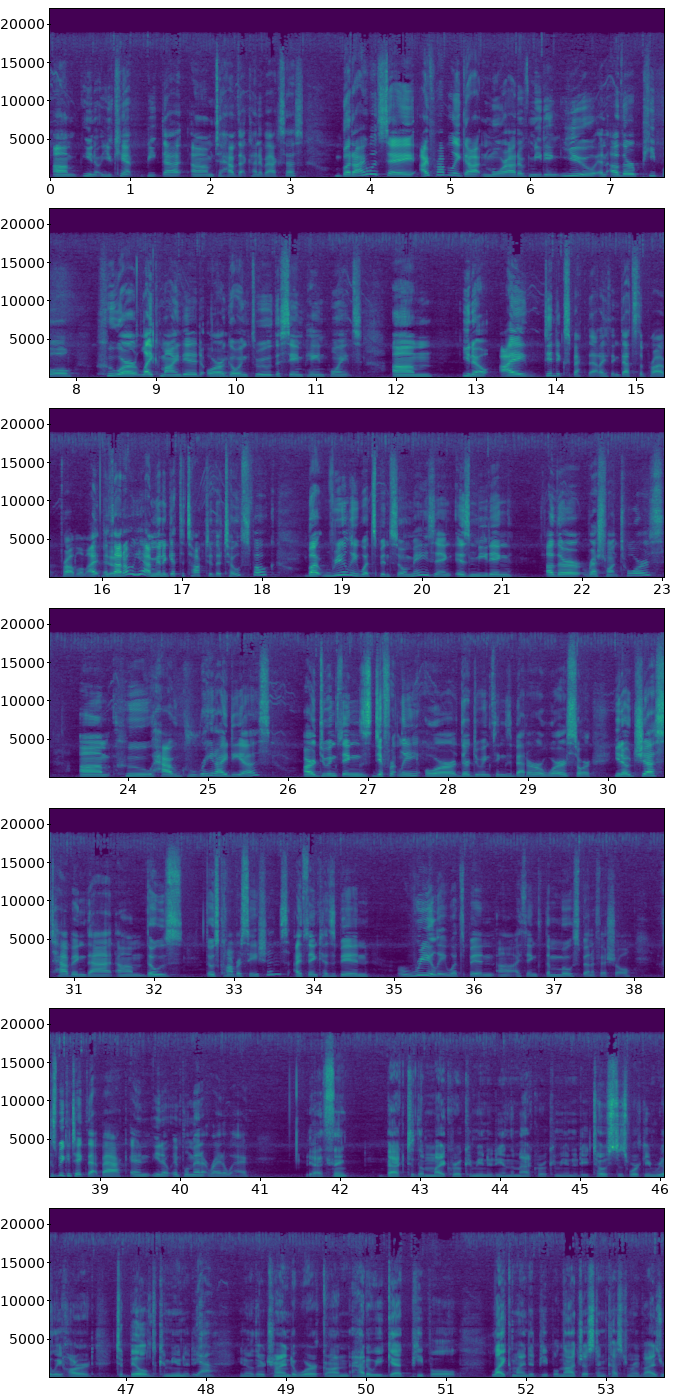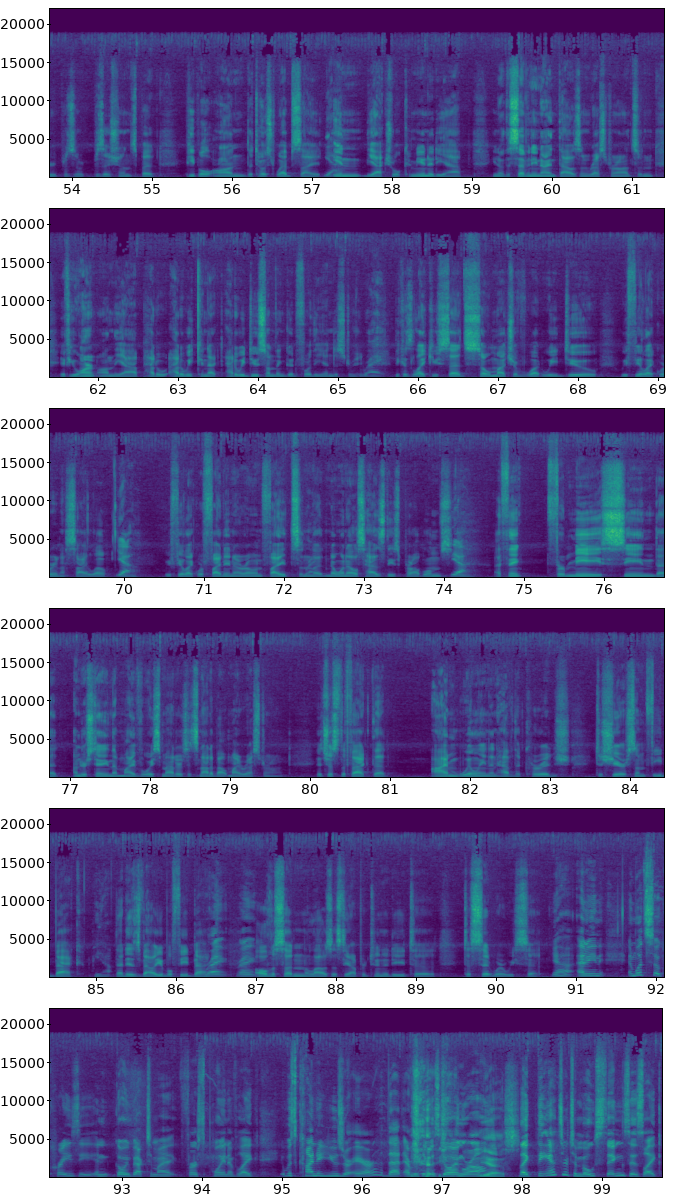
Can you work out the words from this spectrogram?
Um, you know, you can't beat that um, to have that kind of access. But I would say I probably got more out of meeting you and other people who are like-minded or are going through the same pain points. Um, you know, I didn't expect that. I think that's the pro- problem. I, I thought, oh yeah, I'm going to get to talk to the Toast folk. But really, what's been so amazing is meeting other restaurateurs um, who have great ideas, are doing things differently, or they're doing things better or worse, or you know, just having that um, those those conversations, I think, has been really what's been, uh, I think, the most beneficial because we can take that back and you know implement it right away. Yeah, I think back to the micro community and the macro community. Toast is working really hard to build community. Yeah. You know, they're trying to work on how do we get people, like minded people, not just in customer advisory posi- positions, but people on the Toast website Yeah. in the actual community app. You know, the 79,000 restaurants. And if you aren't on the app, how do, how do we connect? How do we do something good for the industry? Right. Because, like you said, so much of what we do, we feel like we're in a silo Yeah, we feel like we're fighting our own fights and that no one else has these problems. Yeah. I think for me, seeing that, understanding that my voice matters, it's not about my restaurant. It's just the fact that I'm willing and have the courage to share some feedback Yeah. that is valuable feedback. Right, right. All of a sudden allows us the opportunity to, to sit where we sit. Yeah, I mean, and what's so crazy, and going back to my first point of like, it was kind of user error that everything was going wrong. Yes. Like the answer to most things is like,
